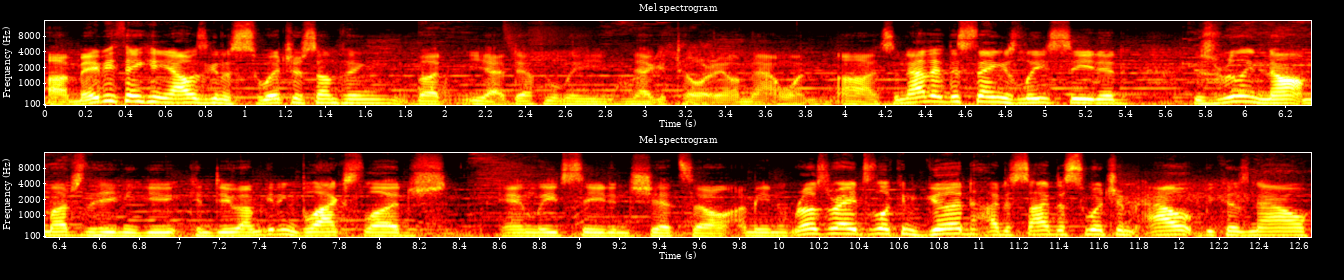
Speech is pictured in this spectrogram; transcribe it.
uh, maybe thinking I was going to switch or something, but yeah, definitely negatory on that one. Uh, so now that this thing is leech seeded, there's really not much that he can, can do. I'm getting Black Sludge and Leech Seed and shit, so I mean, Rose Roserade's looking good. I decide to switch him out because now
